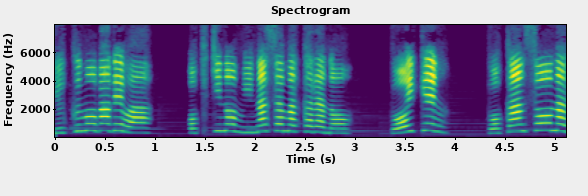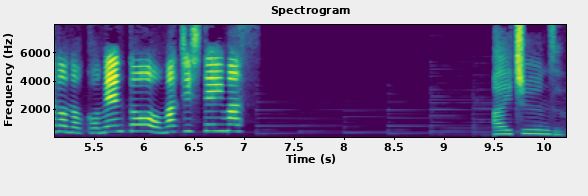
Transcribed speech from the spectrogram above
ゆくもばでは、お聞きの皆様からの、ご意見、ご感想などのコメントをお待ちしています。iTunes、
